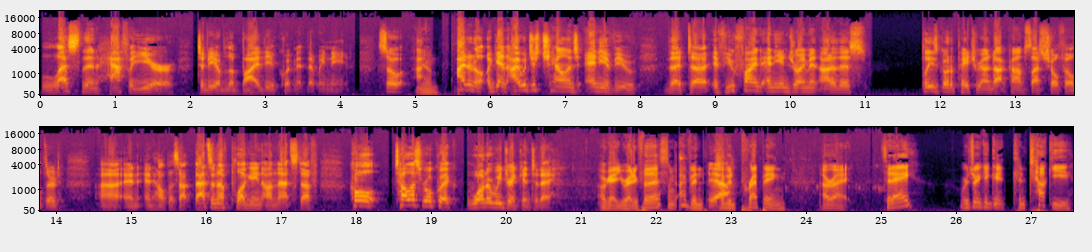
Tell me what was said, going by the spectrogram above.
less than half a year to be able to buy the equipment that we need. So Yeah. I, I don't know. Again, I would just challenge any of you that uh, if you find any enjoyment out of this, please go to patreon.com slash chillfiltered uh, and, and help us out. That's enough plugging on that stuff. Cole, tell us real quick, what are we drinking today? Okay, you ready for this? I've been Yeah. I've been prepping. All right. Today, we're drinking Kentucky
